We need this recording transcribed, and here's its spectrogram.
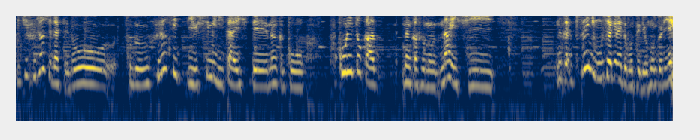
私不女子だけど、その、不女子っていう趣味に対して、なんかこう、誇りとか、なんかその、ないし、なんか常に申し訳ないと思ってるよ、本当に。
